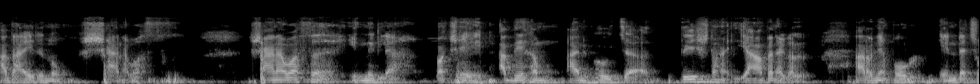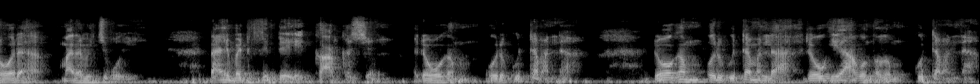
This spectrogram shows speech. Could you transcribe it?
അതായിരുന്നു ഷാനവാസ്. ഷാനവാസ് ഇന്നില്ല. പക്ഷേ അദ്ദേഹം അനുഭവിച്ച തീഷ്ണ യാതനകൾ അറിഞ്ഞപ്പോൾ എന്റെ ചോര മരവിച്ചു പോയി ഡയബറ്റിസിന്റെ കാർക്കശ്യം രോഗം ഒരു കുറ്റമല്ല. രോഗം ഒരു കുറ്റമല്ല രോഗിയാകുന്നതും കുറ്റമല്ല.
